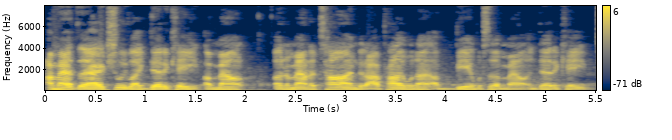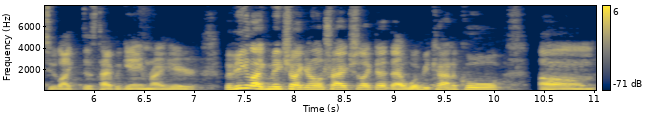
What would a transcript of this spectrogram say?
I'm gonna have to actually like dedicate amount an amount of time that I probably would not be able to amount and dedicate to like this type of game right here. But if you could like make sure like your own track shit like that, that would be kind of cool. Um,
